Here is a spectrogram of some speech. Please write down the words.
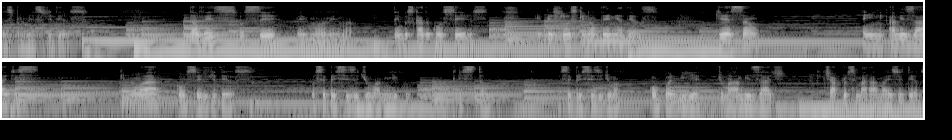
das promessas de Deus. Talvez você, meu irmão, minha irmã, tenha buscado conselhos em pessoas que não temem a Deus, direção em amizades que não há conselho de Deus. Você precisa de um amigo cristão. Você precisa de uma companhia, de uma amizade que te aproximará mais de Deus.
